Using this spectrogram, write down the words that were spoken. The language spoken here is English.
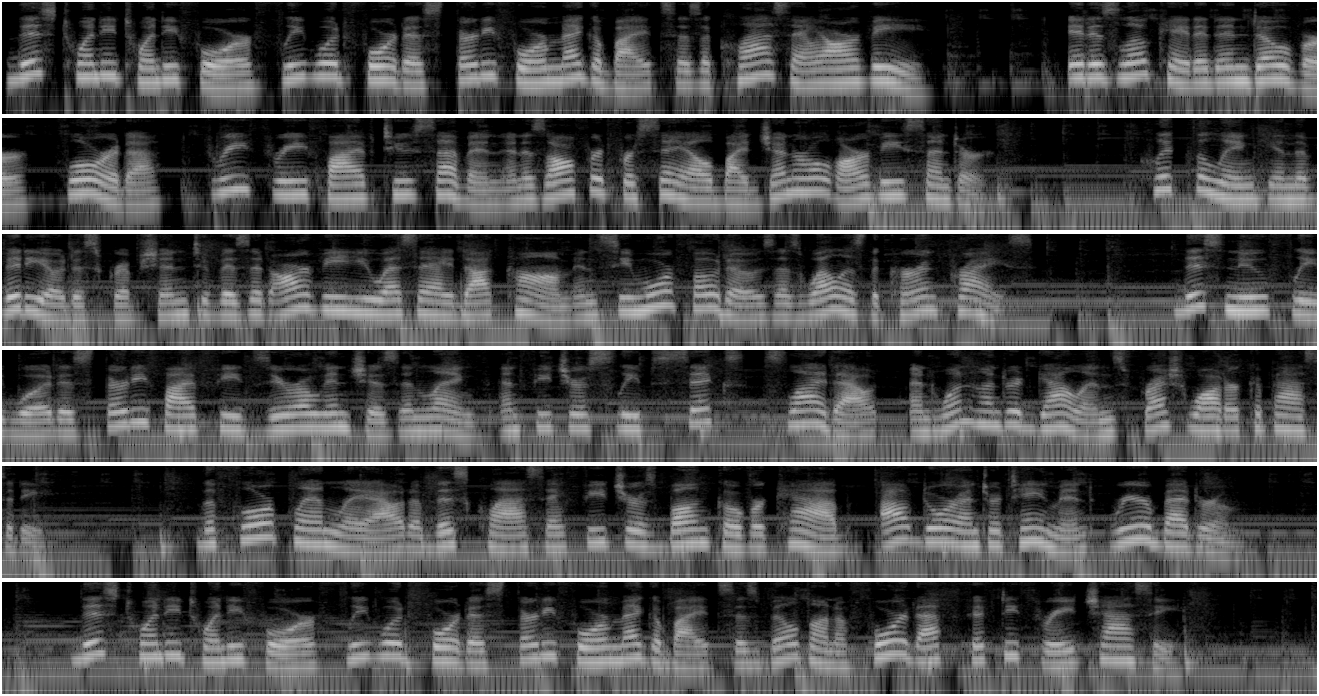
This 2024 Fleetwood Fortis 34 megabytes is a Class A RV. It is located in Dover, Florida, 33527 and is offered for sale by General RV Center. Click the link in the video description to visit RVUSA.com and see more photos as well as the current price. This new Fleetwood is 35 feet 0 inches in length and features sleep 6, slide out, and 100 gallons fresh water capacity. The floor plan layout of this Class A features bunk over cab, outdoor entertainment, rear bedroom. This 2024 Fleetwood Fortis 34 megabytes is built on a Ford F53 chassis.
